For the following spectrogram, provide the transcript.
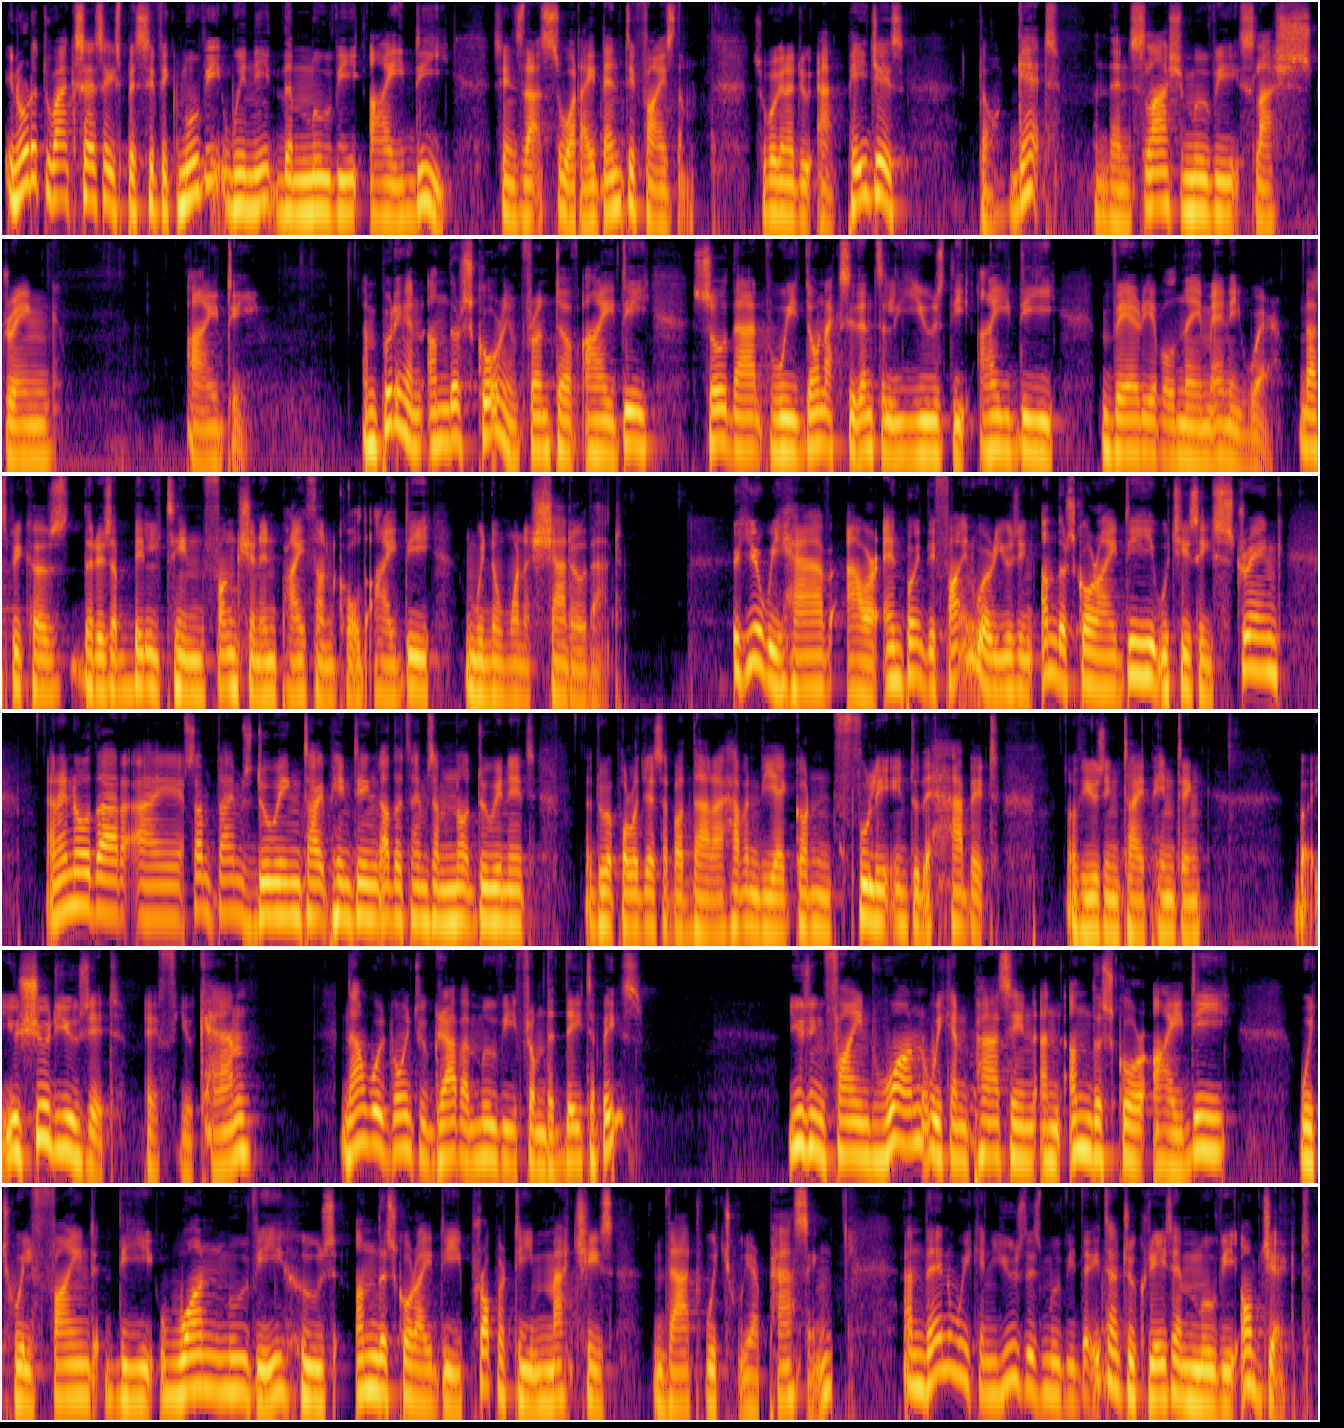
In order to access a specific movie, we need the movie ID, since that's what identifies them. So we're going to do add pages.get and then slash movie slash string ID. I'm putting an underscore in front of ID so that we don't accidentally use the ID variable name anywhere. That's because there is a built-in function in Python called ID and we don't want to shadow that. Here we have our endpoint defined. We're using underscore ID, which is a string. And I know that I sometimes doing type hinting, other times I'm not doing it. I do apologize about that. I haven't yet gotten fully into the habit of using type hinting, but you should use it if you can. Now we're going to grab a movie from the database. Using find one, we can pass in an underscore ID, which will find the one movie whose underscore ID property matches that which we are passing. And then we can use this movie data to create a movie object.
